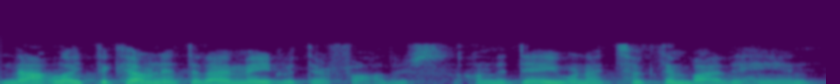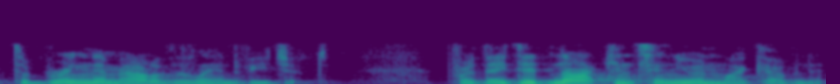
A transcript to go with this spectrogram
not like the covenant that I made with their fathers on the day when I took them by the hand to bring them out of the land of Egypt. For they did not continue in my covenant,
